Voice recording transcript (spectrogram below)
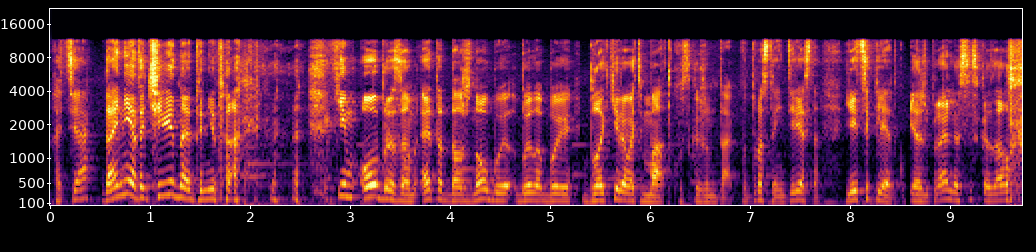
Хотя, да нет, очевидно, это не так. Каким образом это должно было бы блокировать матку, скажем так? Вот просто интересно. Яйцеклетку. Я же правильно все сказал?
